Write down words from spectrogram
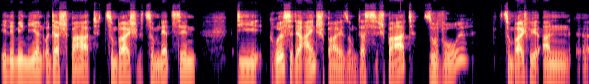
eliminieren. Und das spart zum Beispiel zum Netz hin die Größe der Einspeisung. Das spart sowohl zum Beispiel an äh,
